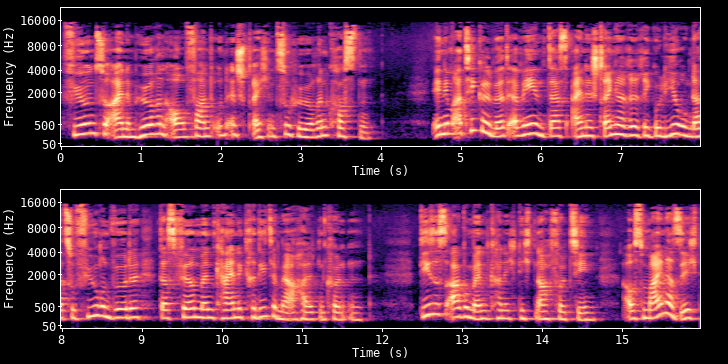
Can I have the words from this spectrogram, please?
führen zu einem höheren Aufwand und entsprechend zu höheren Kosten. In dem Artikel wird erwähnt, dass eine strengere Regulierung dazu führen würde, dass Firmen keine Kredite mehr erhalten könnten. Dieses Argument kann ich nicht nachvollziehen, aus meiner Sicht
